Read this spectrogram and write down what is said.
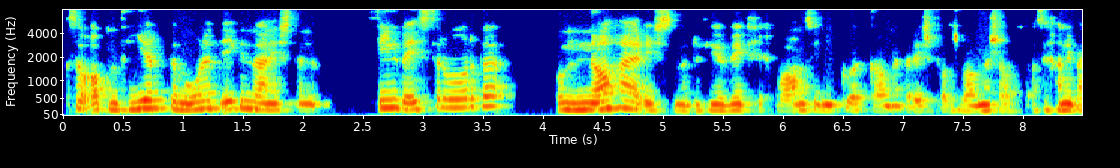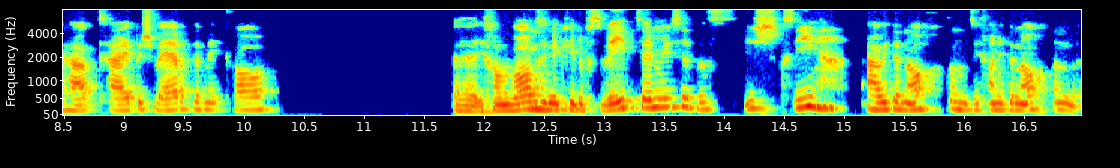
so ab dem vierten Monat irgendwann ist dann viel besser geworden Und nachher ist es mir dafür wirklich wahnsinnig gut gegangen, der Rest von der Schwangerschaft. Also ich habe überhaupt keine Beschwerden mehr gehabt. Äh, ich habe wahnsinnig viel aufs WC müssen, das war auch in der Nacht. Und ich habe in der Nacht dann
